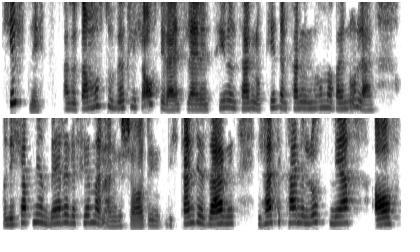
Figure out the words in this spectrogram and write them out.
hilft nichts. Also da musst du wirklich auch die Reißleine ziehen und sagen, okay, dann fangen wir nochmal bei Null an. Und ich habe mir mehrere Firmen angeschaut. Ich kann dir sagen, ich hatte keine Lust mehr auf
